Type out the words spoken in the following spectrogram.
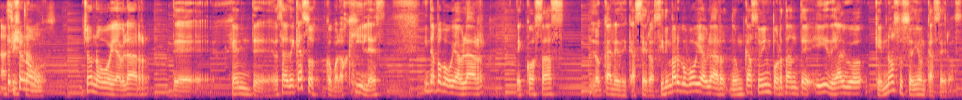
Así pero yo estamos. no, yo no voy a hablar de gente, o sea, de casos como los giles, ni tampoco voy a hablar de cosas locales de caseros. Sin embargo, voy a hablar de un caso importante y de algo que no sucedió en caseros,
